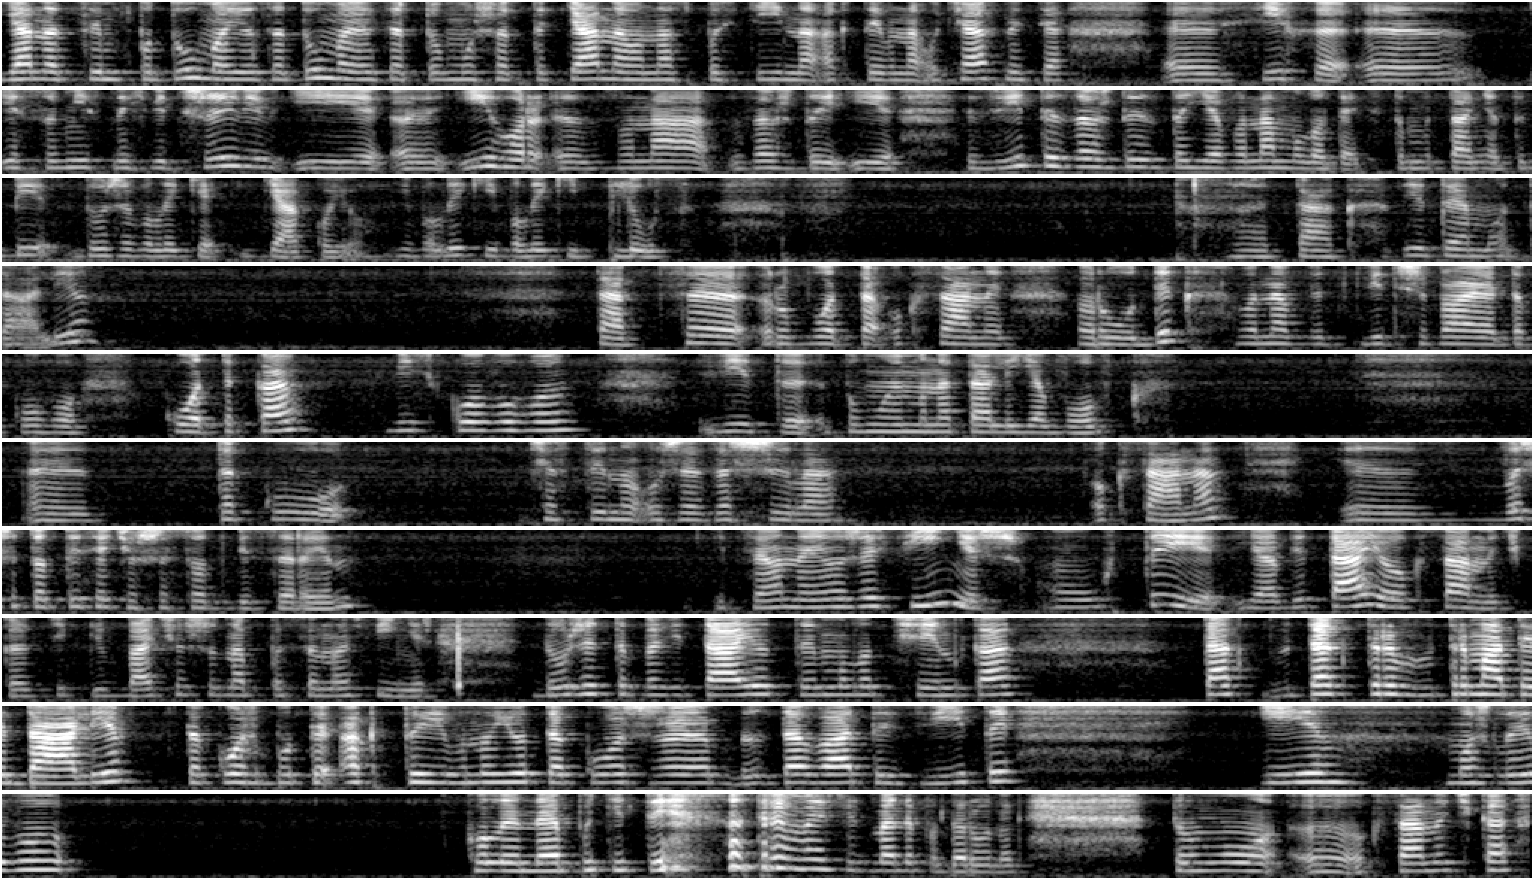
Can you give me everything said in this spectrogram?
Я над цим подумаю, задумаюся, тому що Тетяна у нас постійна активна учасниця е, всіх е, і сумісних відшивів, і е, ігор. Е, Вона завжди і звіти завжди здає, вона молодець. Тому, Таня, тобі дуже велике дякую і великий великий плюс. Е, Так, йдемо далі. Так, це робота Оксани Рудик. Вона відшиває такого котика військового від, по-моєму, Наталія Вовк. Е, Таку частину вже зашила Оксана. Е, Вишито 1600 бісерин. І це у неї вже фініш. Ух ти! Я вітаю, Оксаночка. Тільки бачу, що написано фініш. Дуже тебе вітаю, ти молодчинка. Так, так тримати далі. Також бути активною, також е, здавати звіти. І, можливо, коли-небудь і ти отримаєш від мене подарунок. Тому, е, Оксаночка,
